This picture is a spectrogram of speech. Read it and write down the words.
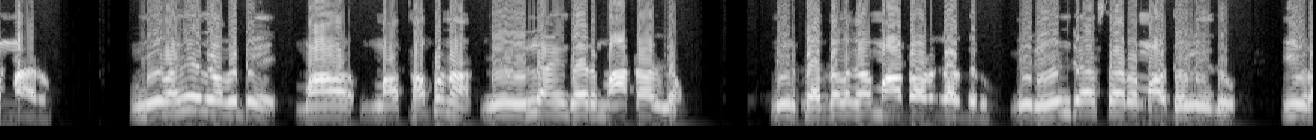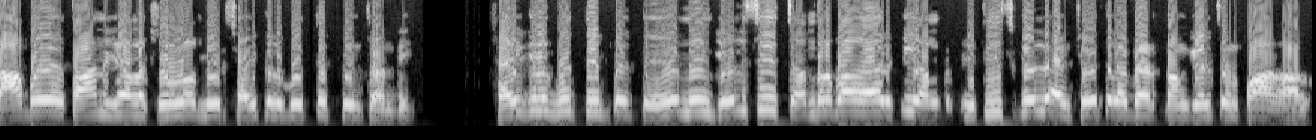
ఉన్నారు. మేమనేది ఒకటి. మా మా తపన మేము వెళ్ళి ఆయన దగ్గర మాట్లాడలేం. మీరు పెద్దలుగా మాట్లాడగలరు. మీరు ఏం చేస్తారో మాకు తెలియదు ఈ రాబోయే స్థానిక ఎలక్షన్లో మీరు సైకిల్ గుర్తిప్పించండి సైకిల్ గుర్తు తిప్పితే మేము గెలిచి చంద్రబాబు గారికి తీసుకెళ్ళి ఆయన చేతిలో పెడతాం గెలిచిన పాగాలు.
